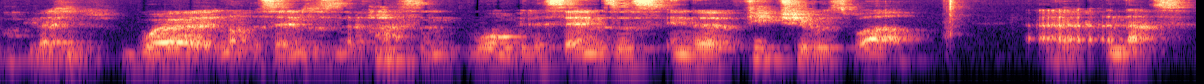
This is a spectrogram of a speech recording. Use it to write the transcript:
populations were not the same as us in the past and won't be the same as us in the future as well. Uh, and that's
